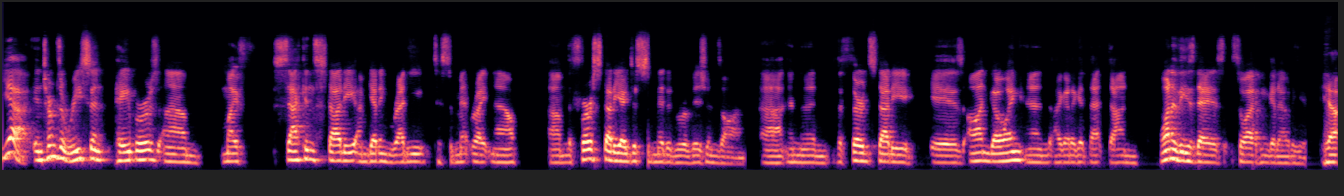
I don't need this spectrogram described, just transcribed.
yeah, in terms of recent papers, um, my f- second study I'm getting ready to submit right now. Um, the first study I just submitted revisions on, uh, and then the third study is ongoing, and I got to get that done one of these days so I can get out of here. Yeah,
